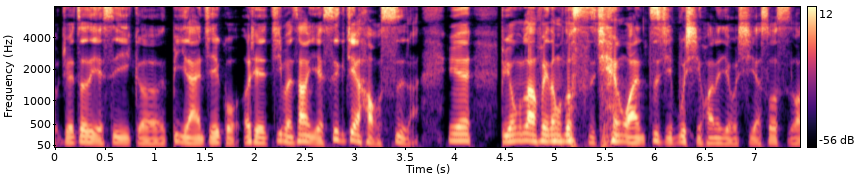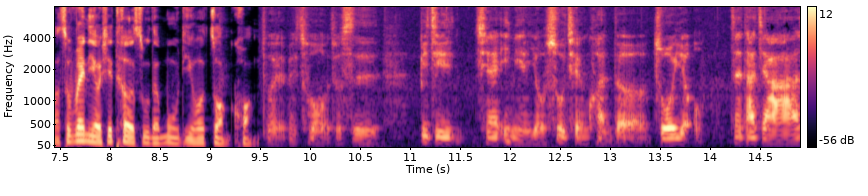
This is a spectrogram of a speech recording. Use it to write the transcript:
我觉得这也是一个必然结果，而且基本上也是一件好事啦，因为。不用浪费那么多时间玩自己不喜欢的游戏啊！说实话，除非你有些特殊的目的或状况。对，没错，就是毕竟现在一年有数千款的桌游，在大家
